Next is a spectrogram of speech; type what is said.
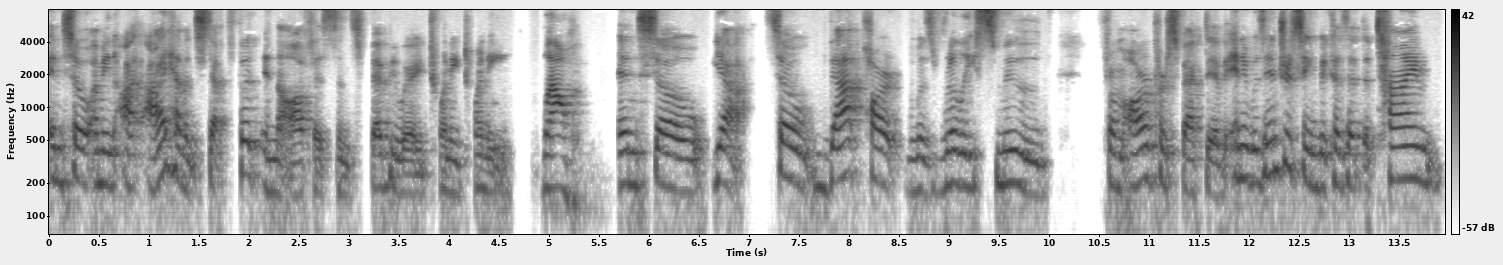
And so, I mean, I, I haven't stepped foot in the office since February 2020. Wow. And so, yeah, so that part was really smooth from our perspective. And it was interesting because at the time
